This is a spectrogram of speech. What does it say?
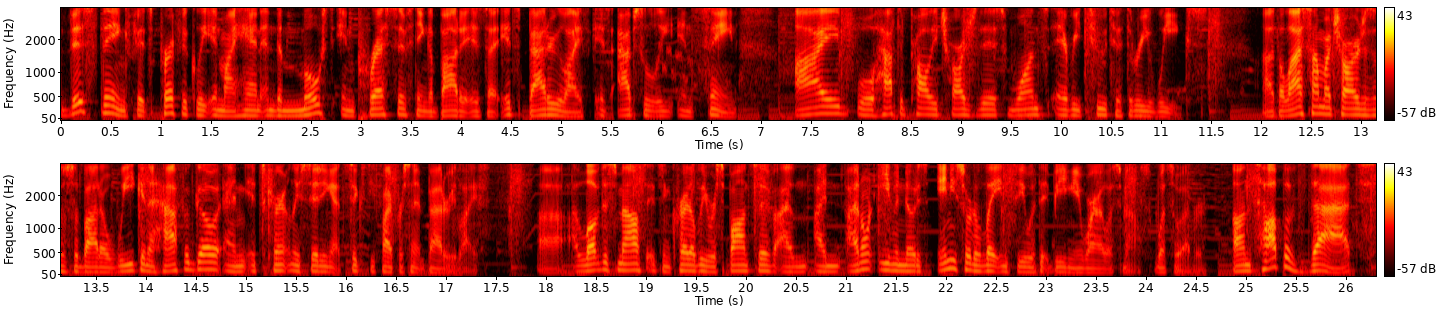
This thing fits perfectly in my hand, and the most impressive thing about it is that its battery life is absolutely insane. I will have to probably charge this once every two to three weeks. Uh, the last time I charged this was about a week and a half ago, and it's currently sitting at 65% battery life. Uh, I love this mouse. It's incredibly responsive. I, I, I, don't even notice any sort of latency with it being a wireless mouse whatsoever. On top of that,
